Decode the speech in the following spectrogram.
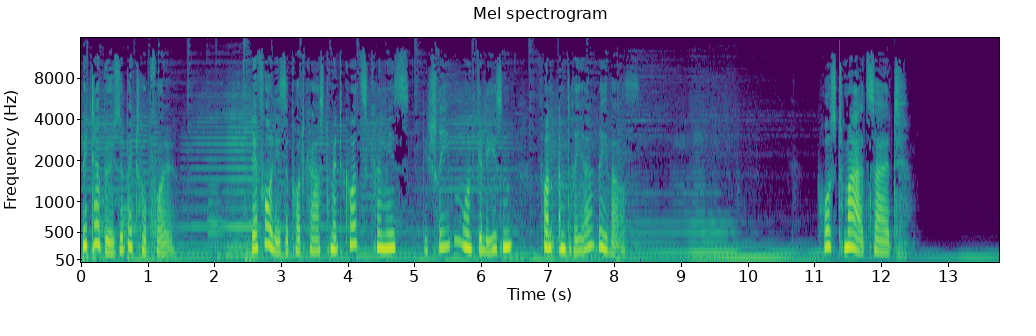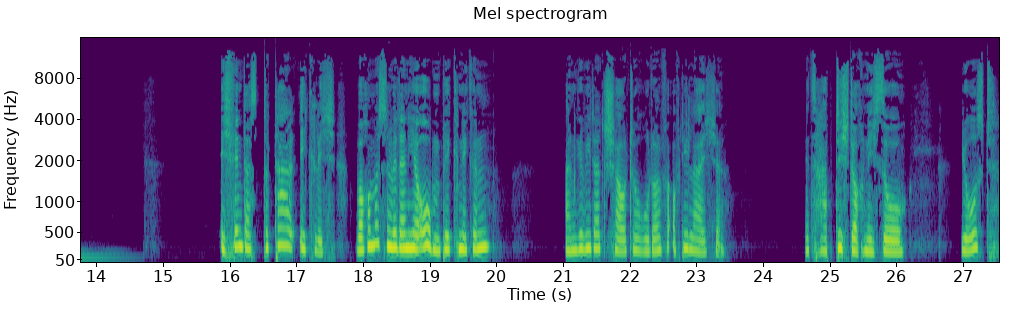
Bitterböse Betthupfoll. Der Vorlesepodcast mit Kurzkrimis, geschrieben und gelesen von Andrea Rivers. Prost Mahlzeit. Ich finde das total eklig. Warum müssen wir denn hier oben picknicken? Angewidert schaute Rudolf auf die Leiche. Jetzt hab dich doch nicht so. Jost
